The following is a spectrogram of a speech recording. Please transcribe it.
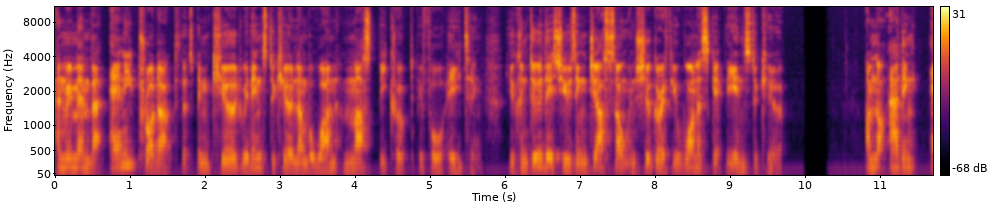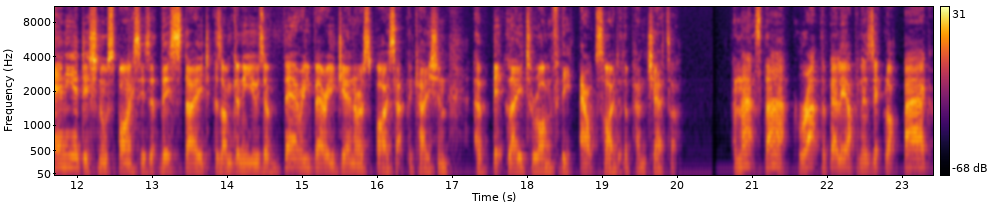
And remember, any product that's been cured with Instacure number one must be cooked before eating. You can do this using just salt and sugar if you want to skip the Instacure. I'm not adding any additional spices at this stage as I'm going to use a very, very generous spice application a bit later on for the outside of the pancetta. And that's that. Wrap the belly up in a Ziploc bag,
